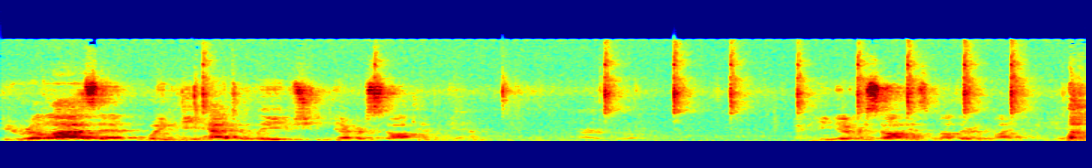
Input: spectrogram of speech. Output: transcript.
Do you realize that when he had to leave, she never saw him again? And he never saw his mother in life again.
